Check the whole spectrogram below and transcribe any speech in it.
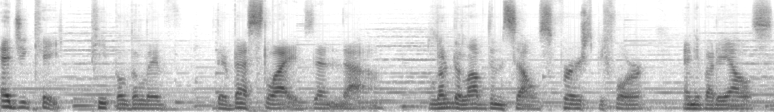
educate people to live their best lives and uh, learn to love themselves first before anybody else.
